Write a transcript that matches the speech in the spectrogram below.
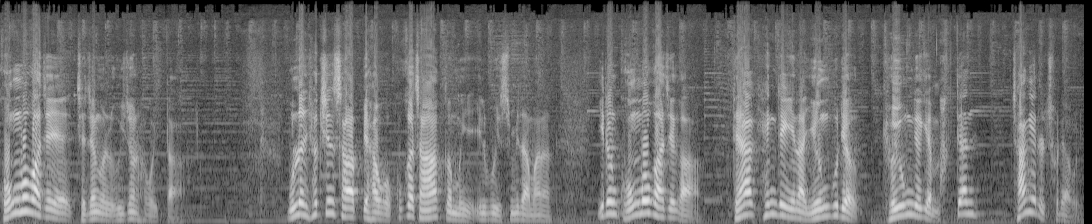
공모과제 재정을 의존하고 있다. 물론 혁신사업비하고 국가장학금이 일부 있습니다만 이런 공모과제가 대학 행정이나 연구력, 교육력에 막대한 장애를 초래하고 있다.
